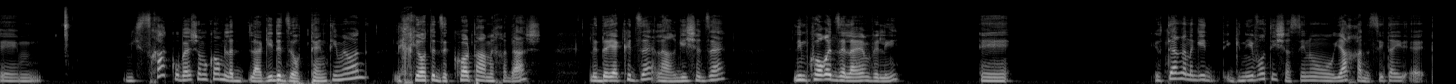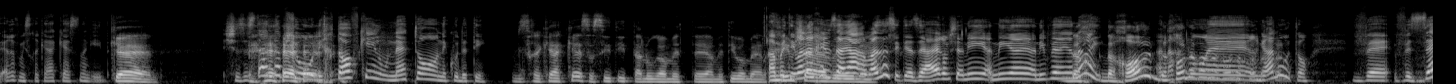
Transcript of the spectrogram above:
אמ, הוא באיזשהו מקום לה- להגיד את זה אותנטי מאוד, לחיות את זה כל פעם מחדש, לדייק את זה, להרגיש את זה, למכור את זה להם ולי. אה, יותר, נגיד, הגניב אותי שעשינו יחד, עשית את ערב משחקי הכס, נגיד. כן. שזה סטנדאפ שהוא לכתוב כאילו נטו נקודתי. משחקי הכס, עשיתי איתנו גם את אה, המתים המהלכים. המתים שהיה הלכים זה היה. מה זה עשיתי? זה הערב שאני, אני, אה, אני וינאי. נכון, נכון, נכון, אנחנו נכון, אה, נכון, ארגנו נכון. אותו. ו- וזה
